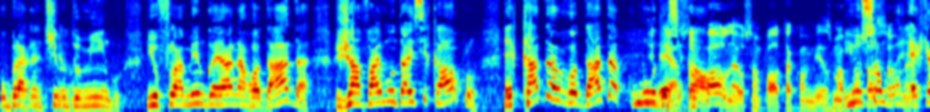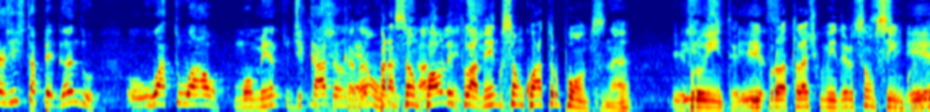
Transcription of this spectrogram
o Bragantino, domingo e o Flamengo ganhar na rodada, já vai mudar esse cálculo. É cada rodada muda É, esse o São cálculo. Paulo, né? O São Paulo tá com a mesma E o pontuação, São né? é que a gente está pegando o, atual momento de cada, cada é, um. Para São Paulo e exatamente. Flamengo são quatro pontos, né? Isso, Pro Inter. E isso. pro Atlético Mineiro são cinco, é isso?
